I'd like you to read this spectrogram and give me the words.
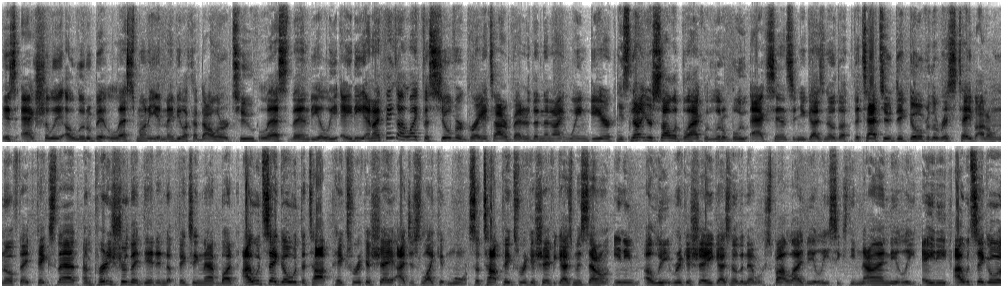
is actually a little bit less money. It may be like a dollar or two less than the Elite 80, and I think I like the silver gray attire better than the Nightwing gear. It's not your solid black with little blue accents, and you guys know the, the tattoo did go over the wrist tape. I don't know if they fixed that. I'm pretty sure they did end up fixing that, but I would say go with the top picks Ricochet. I just like it more. So top picks Ricochet, if you guys missed out on any Elite Ricochet, you guys know the Network Spotlight, the Elite 69, the Elite 80. I would say go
